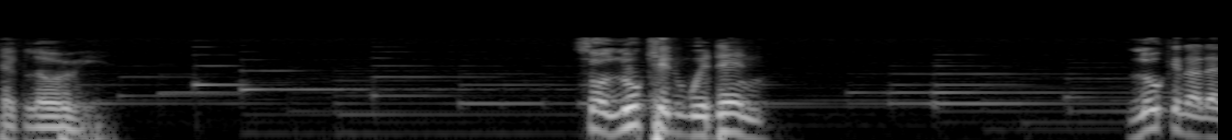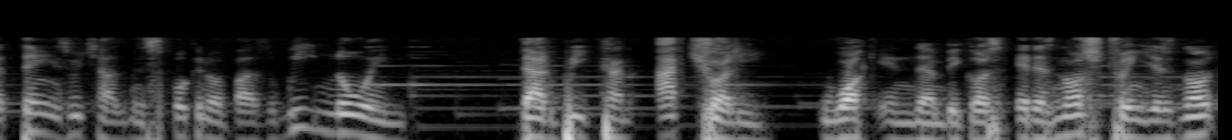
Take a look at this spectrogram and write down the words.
the glory. So looking within, looking at the things which has been spoken of us, we knowing that we can actually walk in them because it is not strange, it is not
